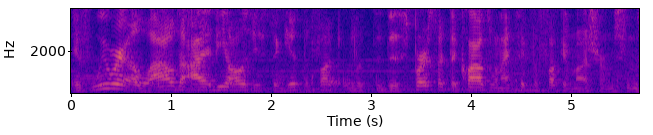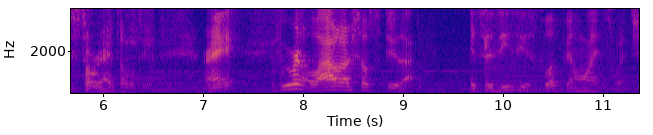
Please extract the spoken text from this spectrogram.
If we were to allow the ideologies to get the fuck to disperse like the clouds when I took the fucking mushrooms from the story I told you, right? If we were to allow ourselves to do that, it's as easy as flipping a light switch.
